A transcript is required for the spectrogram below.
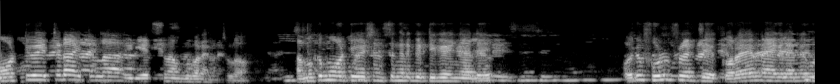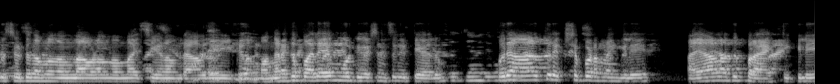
മോട്ടിവേറ്റഡ് ആയിട്ടുള്ള ഇഡിയറ്റ്സ് നമുക്ക് പറയാൻ പറ്റുള്ളൂ. നമുക്ക് മോട്ടിവേഷൻസ് ഇങ്ങനെ കിട്ടിക്കഴിഞ്ഞാൽ ഒരു ഫുൾ ഫ്ലഡ്ജ് കുറെ മേഖലനെ കുറിച്ചിട്ട് നമ്മൾ നന്നാവണം നന്നായി ചെയ്യണം രാവിലെ എണീക്കണം അങ്ങനെയൊക്കെ പല മോട്ടിവേഷൻസ് കിട്ടിയാലും ഒരാൾക്ക് രക്ഷപ്പെടണമെങ്കിൽ അയാൾ അത് പ്രാക്ടിക്കലി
